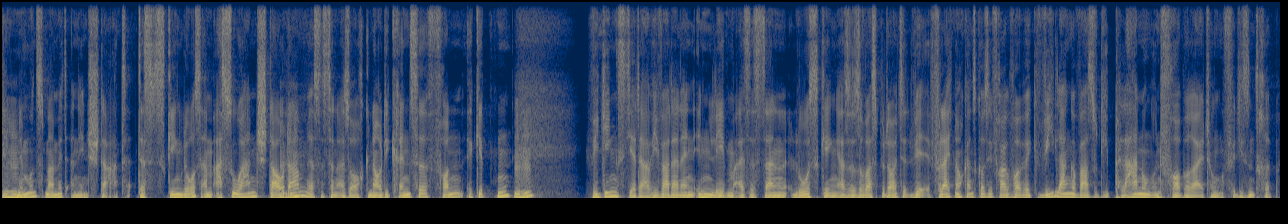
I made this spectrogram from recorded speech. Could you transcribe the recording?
Mhm. Nimm uns mal mit an den Start. Das ging los am Assuan-Staudamm. Mhm. Das ist dann also auch genau die Grenze von Ägypten. Mhm. Wie ging es dir da? Wie war da dein Innenleben, als es dann losging? Also sowas bedeutet, vielleicht noch ganz kurz die Frage vorweg, wie lange war so die Planung und Vorbereitung für diesen Trip?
